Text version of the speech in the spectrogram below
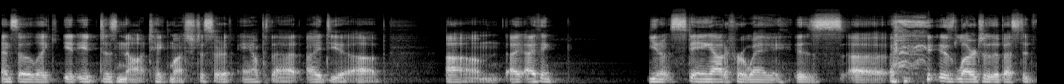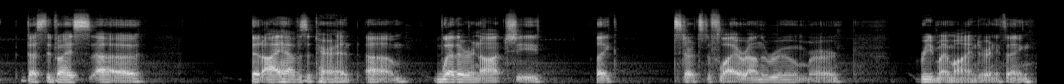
And so like it, it does not take much to sort of amp that idea up. Um, I, I, think you know staying out of her way is uh, is largely the best best advice uh, that I have as a parent um, whether or not she like starts to fly around the room or read my mind or anything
